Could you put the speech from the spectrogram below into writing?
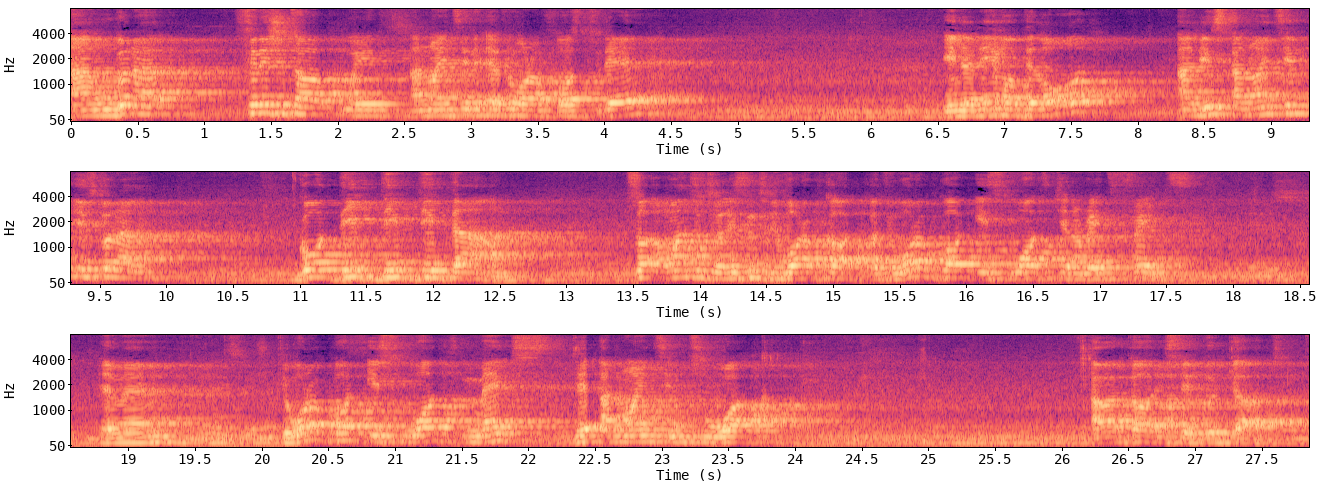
and we're gonna finish it up with anointing every one of us today in the name of the Lord. And this anointing is gonna go deep, deep, deep down. So I want you to listen to the word of God, because the word of God is what generates faith. Amen. The word of God is what makes the anointing to work. Our God is a good God.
